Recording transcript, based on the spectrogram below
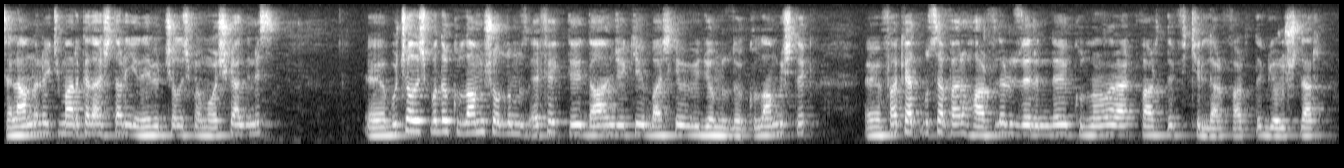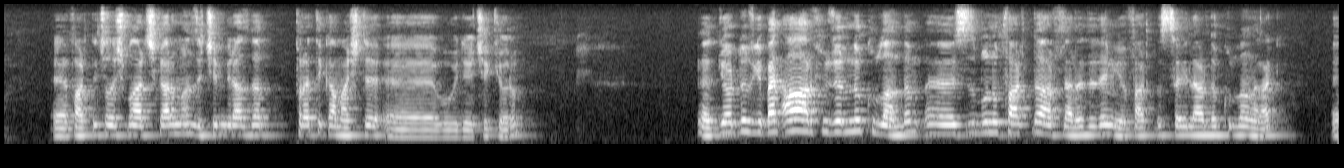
Selamünaleyküm arkadaşlar. Yeni bir çalışmama hoş geldiniz. Ee, bu çalışmada kullanmış olduğumuz efekti daha önceki başka bir videomuzda kullanmıştık. Ee, fakat bu sefer harfler üzerinde kullanılarak farklı fikirler, farklı görüşler, e, farklı çalışmalar çıkarmanız için biraz da pratik amaçlı e, bu videoyu çekiyorum. Evet gördüğünüz gibi ben A harfi üzerinde kullandım. Ee, siz bunu farklı harflerde de demiyor, farklı sayılarda kullanarak e,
